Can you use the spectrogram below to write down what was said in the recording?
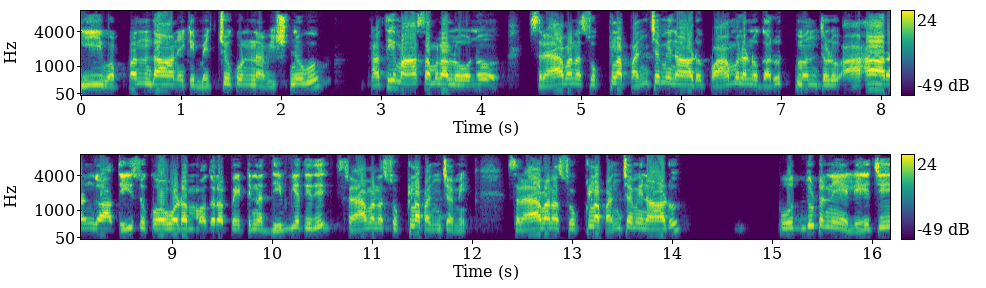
ఈ ఒప్పందానికి మెచ్చుకున్న విష్ణువు ప్రతి మాసములలోనూ శ్రావణ శుక్ల పంచమి నాడు పాములను గరుత్మంతుడు ఆహారంగా తీసుకోవడం మొదలుపెట్టిన దివ్యతిథి శ్రావణ శుక్ల పంచమి. శ్రావణ శుక్ల పంచమి నాడు పొద్దుటనే లేచి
